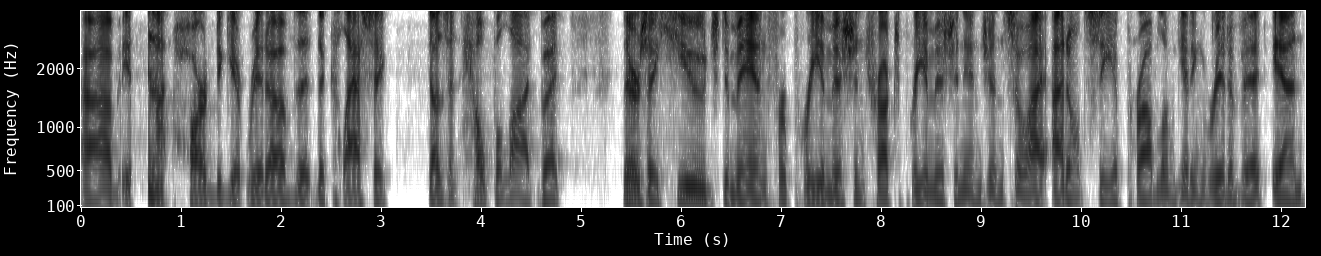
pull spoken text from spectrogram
Uh, it's not hard to get rid of. The the classic doesn't help a lot, but there's a huge demand for pre-emission trucks, pre-emission engines. So I, I don't see a problem getting rid of it. And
